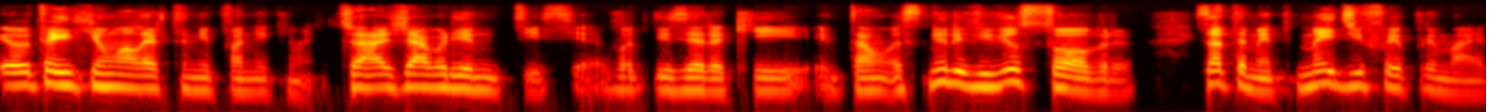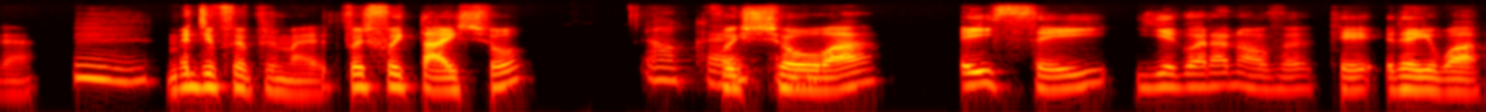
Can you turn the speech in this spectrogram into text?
Eu tenho aqui um alerta niponicamente. Já, já abri a notícia. Vou-te dizer aqui. Então, a senhora viveu sobre. Exatamente, Meiji foi a primeira. Hum, Meiji foi a primeira. Depois foi Taisho, ok. foi Showa, Eisei e agora a nova, que é Reiwa.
